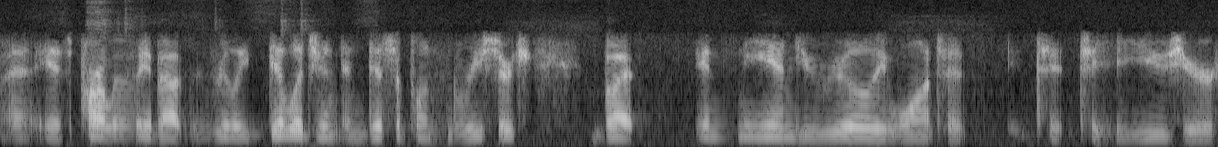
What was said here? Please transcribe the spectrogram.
Uh, it's partly about really diligent and disciplined research. But in the end, you really want to to, to use your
